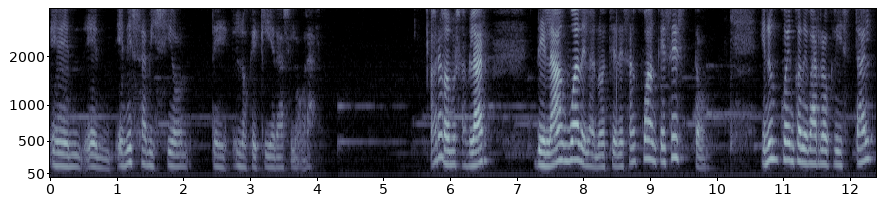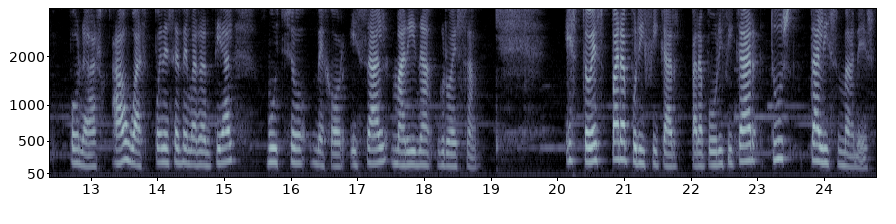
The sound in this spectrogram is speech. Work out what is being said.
en esa visión de lo que quieras lograr. Ahora vamos a hablar del agua de la noche de San Juan. ¿Qué es esto? En un cuenco de barro cristal ponas aguas, puede ser de manantial, mucho mejor, y sal marina gruesa. Esto es para purificar, para purificar tus talismanes.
